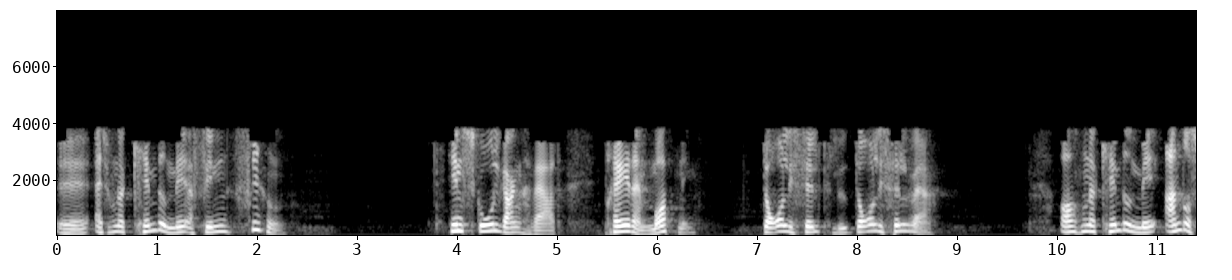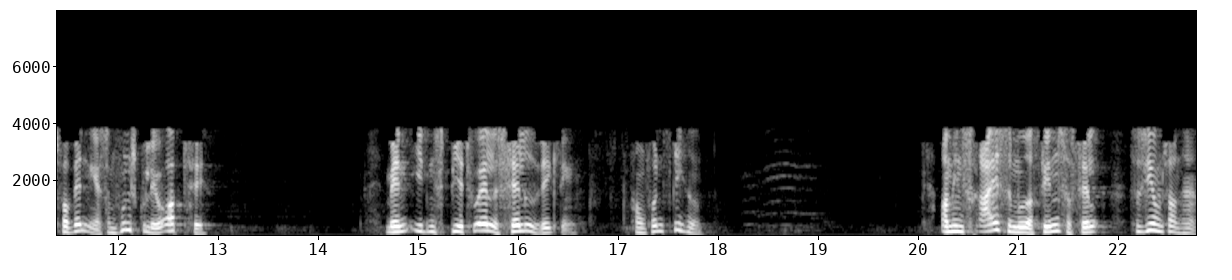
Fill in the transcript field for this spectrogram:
øh, at hun har kæmpet med at finde friheden. Hendes skolegang har været præget af mobning, dårlig selvtillid, dårlig selvværd. Og hun har kæmpet med andres forventninger, som hun skulle leve op til. Men i den spirituelle selvudvikling har hun fundet friheden. Om hendes rejse mod at finde sig selv, så siger hun sådan her.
